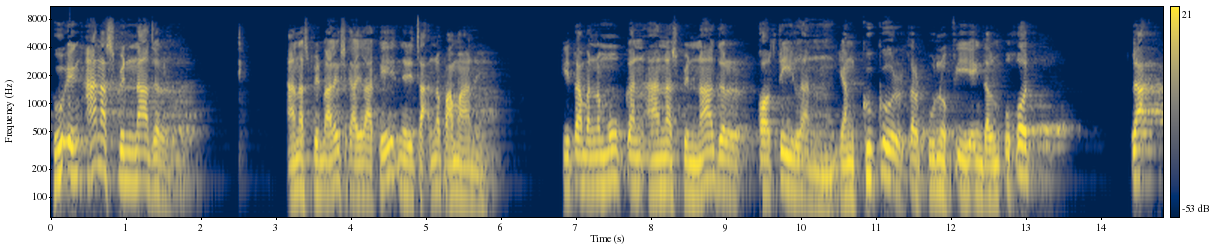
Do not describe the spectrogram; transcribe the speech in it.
hu ing Anas bin Nadir. Anas bin Malik sekali lagi nyeritakno pamane. Kita menemukan Anas bin Nadir kotilan yang gugur terbunuh fi ing dalam Uhud. La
